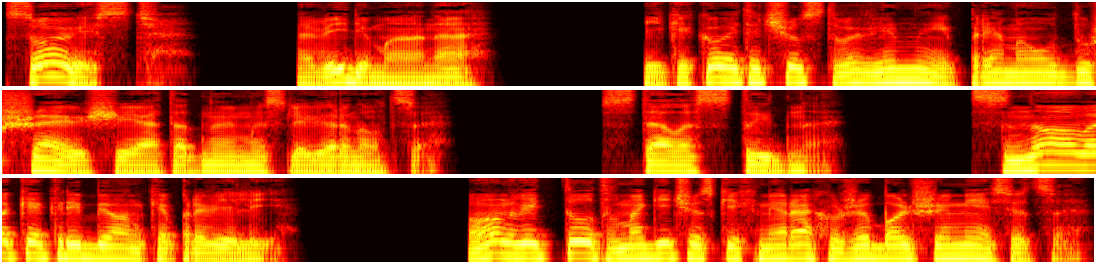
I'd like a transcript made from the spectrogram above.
Совесть. Видимо, она. И какое-то чувство вины, прямо удушающее от одной мысли вернуться. Стало стыдно. Снова как ребенка провели. Он ведь тут, в магических мирах, уже больше месяца.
